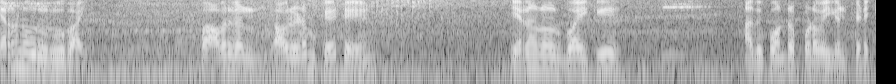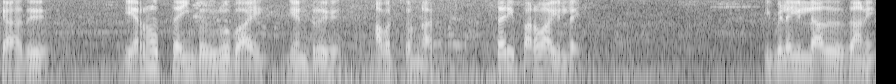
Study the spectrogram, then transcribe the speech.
இரநூறு ரூபாய். இப்போ அவர்கள் அவரிடம் கேட்டேன் இரநூறு ரூபாய்க்கு அது போன்ற புடவைகள் கிடைக்காது. இரநூத்தி ஐம்பது ரூபாய் என்று அவர் சொன்னார். சரி பரவாயில்லை. விலையில்லாதது தானே.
